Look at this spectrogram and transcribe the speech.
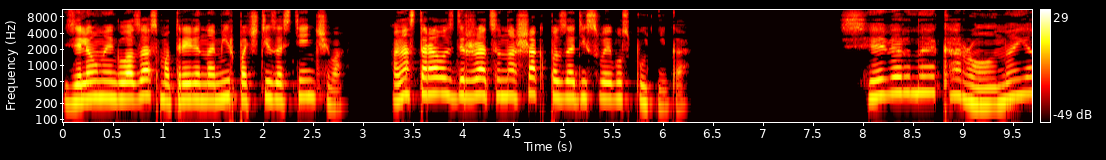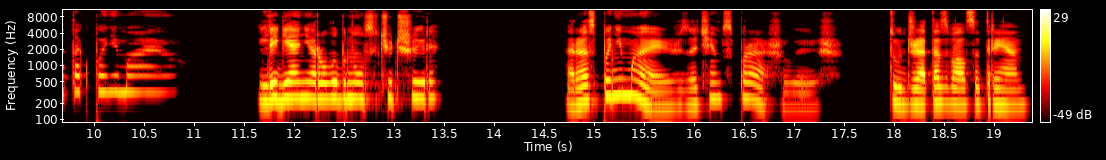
Зеленые глаза смотрели на мир почти застенчиво. Она старалась держаться на шаг позади своего спутника. «Северная корона, я так понимаю?» Легионер улыбнулся чуть шире. «Раз понимаешь, зачем спрашиваешь?» Тут же отозвался Триан.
